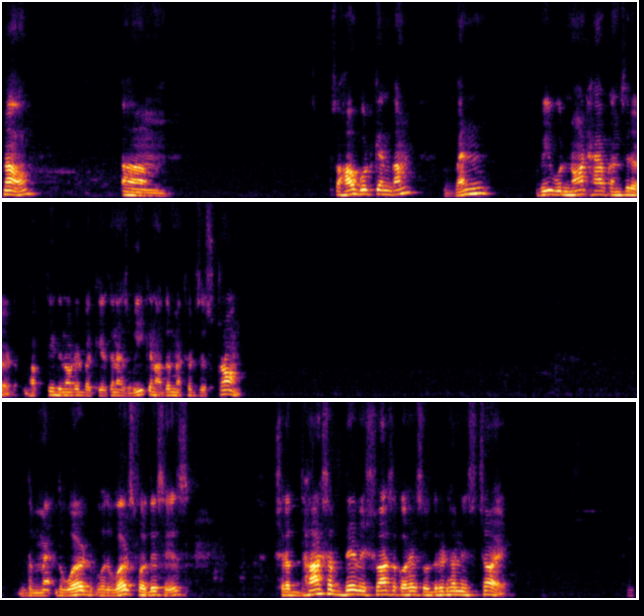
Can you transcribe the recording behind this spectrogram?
Now, um, so how good can come when we would not have considered bhakti denoted by kirtan as weak and other methods as strong. The, the word well, the words for this is Shabde Vishwas Kohe Sudridha Nischay. I think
